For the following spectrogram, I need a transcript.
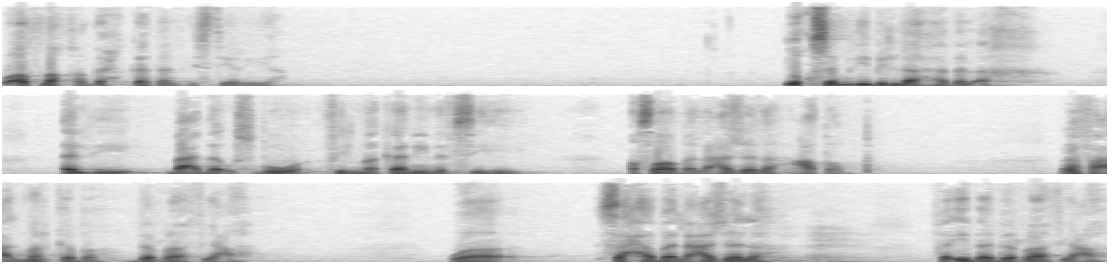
وأطلق ضحكة هستيرية. يقسم لي بالله هذا الأخ. قال لي بعد أسبوع في المكان نفسه أصاب العجلة عطب. رفع المركبة بالرافعة وسحب العجلة فإذا بالرافعة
